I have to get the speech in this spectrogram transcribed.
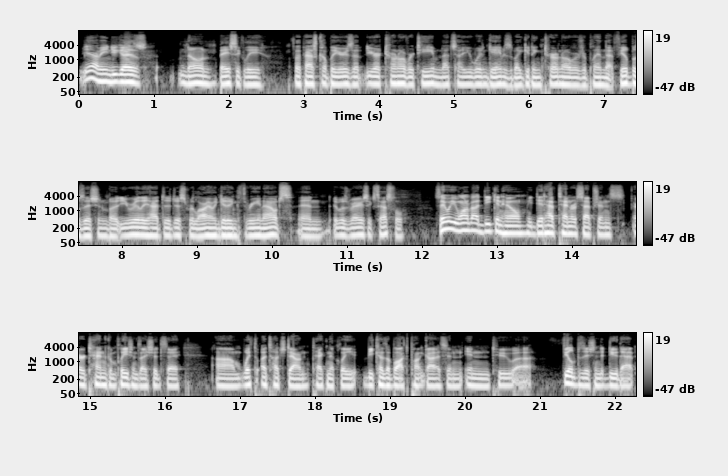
Yeah, I mean, you guys known basically for the past couple of years that you're a turnover team. That's how you win games is by getting turnovers or playing that field position. But you really had to just rely on getting three and outs, and it was very successful. Say what you want about Deacon Hill, he did have 10 receptions or 10 completions, I should say, um, with a touchdown technically because a blocked punt got us in into uh, field position to do that.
